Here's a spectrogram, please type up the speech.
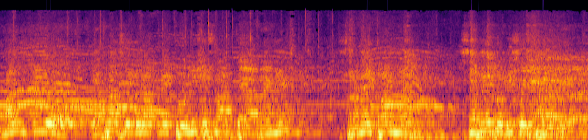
मन की ओर यथाशीघ्र अपनी टोली के साथ तैयार रहें। समय कम है, समय को विशेष ध्यान दें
